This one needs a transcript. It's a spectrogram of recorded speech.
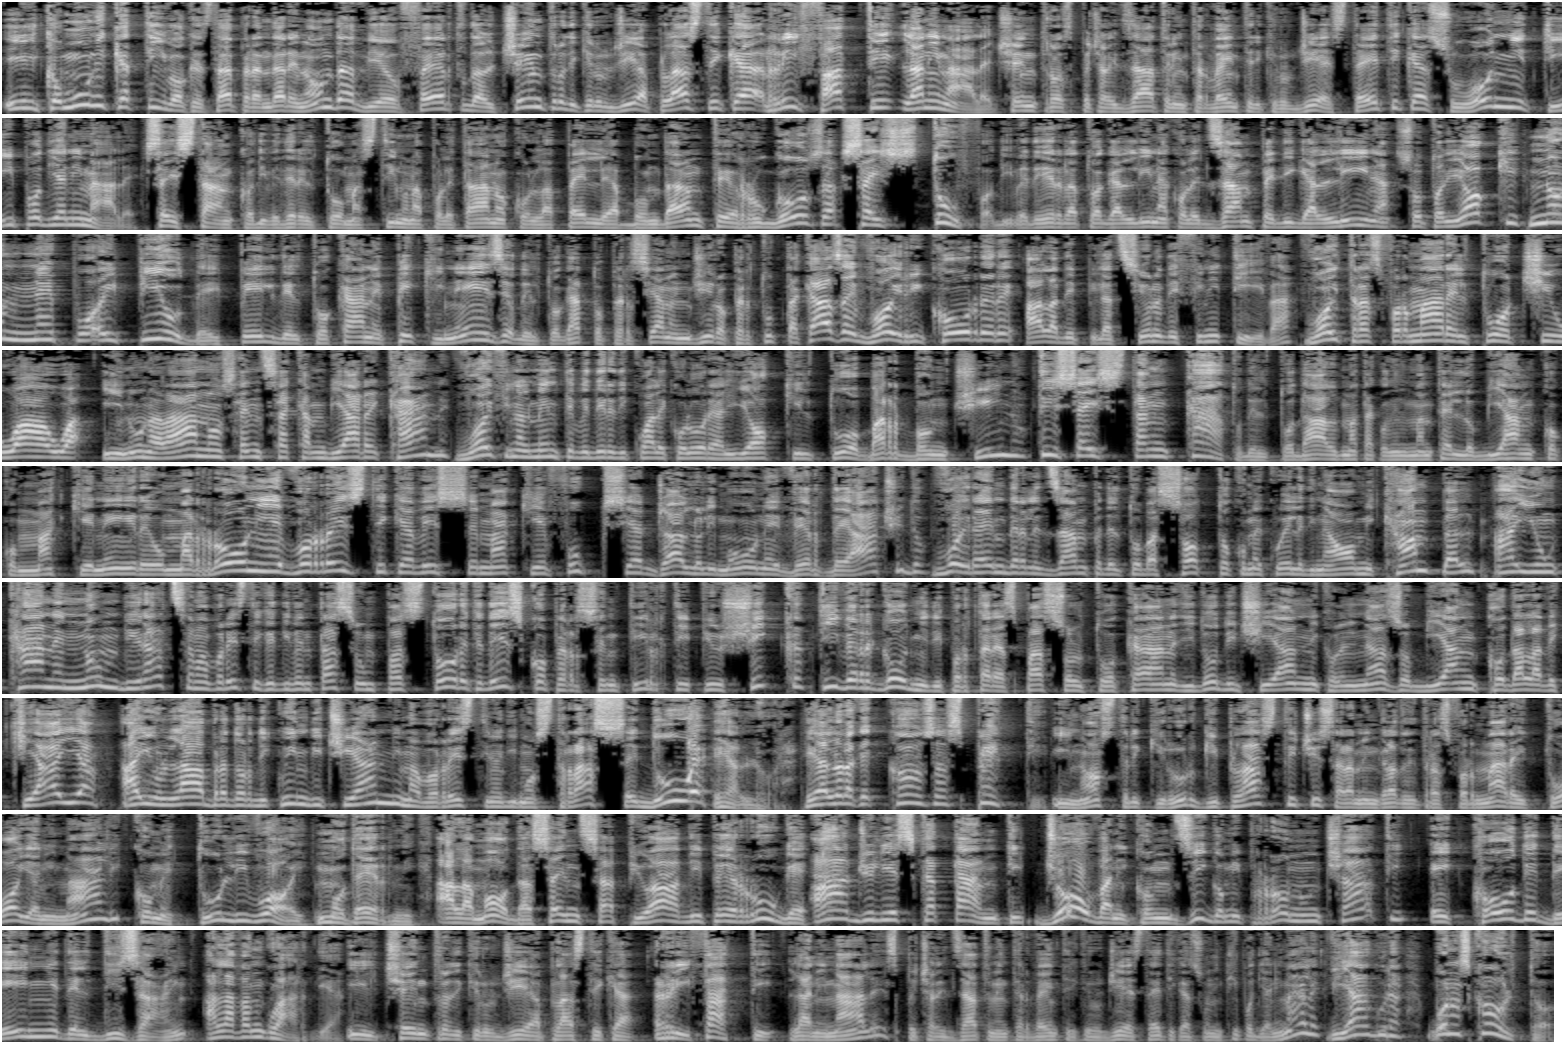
Il comunicativo che sta per andare in onda vi è offerto dal Centro di Chirurgia Plastica Rifatti l'Animale, centro specializzato in interventi di chirurgia estetica su ogni tipo di animale. Sei stanco di vedere il tuo mastino napoletano con la pelle abbondante e rugosa? Sei stufo di vedere la tua gallina con le zampe di gallina sotto gli occhi? Non ne puoi più dei peli del tuo cane pechinese o del tuo gatto persiano in giro per tutta casa e vuoi ricorrere alla depilazione definitiva? Vuoi trasformare il tuo chihuahua in un alano senza cambiare cane? Vuoi finalmente vedere di quale colore ha gli occhi il tuo barboncino? Ti sei stancato del tuo dalmata con il mantello bianco con macchie nere o marroni e vorresti che avesse macchie fucsia, giallo limone e verde acido? Vuoi rendere le zampe del tuo bassotto come quelle di Naomi Campbell? Hai un cane non di razza ma vorresti che diventasse un pastore tedesco per sentirti più chic? Ti vergogni di portare a spasso il tuo cane di 12 anni con il naso bianco dalla vecchiaia? Hai un labro Labrador di 15 anni, ma vorresti ne dimostrasse due? E allora? E allora che cosa aspetti? I nostri chirurghi plastici saranno in grado di trasformare i tuoi animali come tu li vuoi, moderni, alla moda, senza più adi per rughe, agili e scattanti, giovani con zigomi pronunciati e code degne del design all'avanguardia. Il centro di chirurgia plastica Rifatti l'animale, specializzato in interventi di chirurgia estetica su ogni tipo di animale, vi augura buon ascolto.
